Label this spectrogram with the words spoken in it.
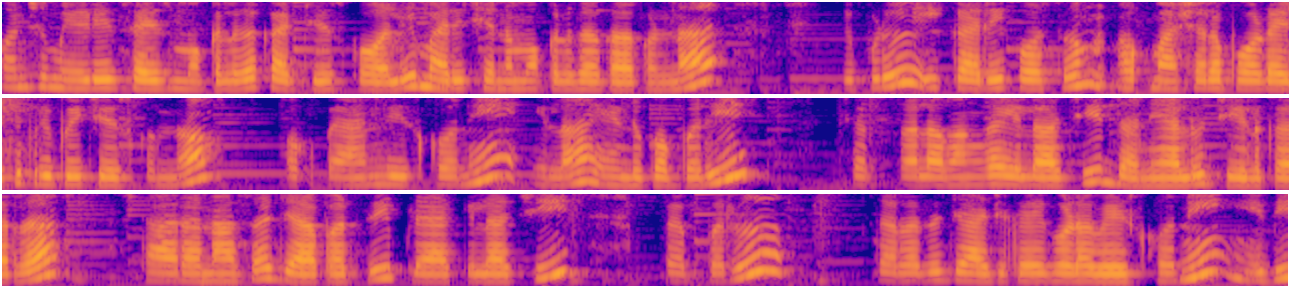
కొంచెం మీడియం సైజ్ ముక్కలుగా కట్ చేసుకోవాలి. మరి చిన్న ముక్కలుగా కాకుండా ఇప్పుడు ఈ కర్రీ కోసం ఒక మసాలా పౌడర్ అయితే ప్రిపేర్ చేసుకుందాం. ఒక ప్యాన్ తీసుకొని ఇలా ఎండు కొబ్బరి చెక్క లవంగ ఇలాచి ధనియాలు జీలకర్ర స్టార్ అనాస జాపత్రి బ్లాక్ ఇలాచి పెప్పరు తర్వాత జాజికాయ కూడా వేసుకొని ఇది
